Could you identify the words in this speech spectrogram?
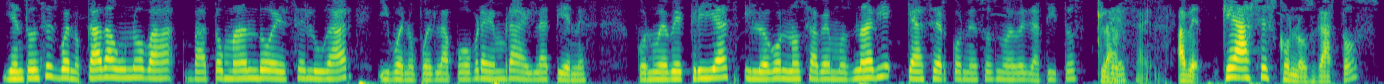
Y entonces, bueno, cada uno va, va tomando ese lugar y bueno, pues la pobre hembra ahí la tienes con nueve crías y luego no sabemos nadie qué hacer con esos nueve gatitos de esa hembra. A ver, ¿qué haces con los gatos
